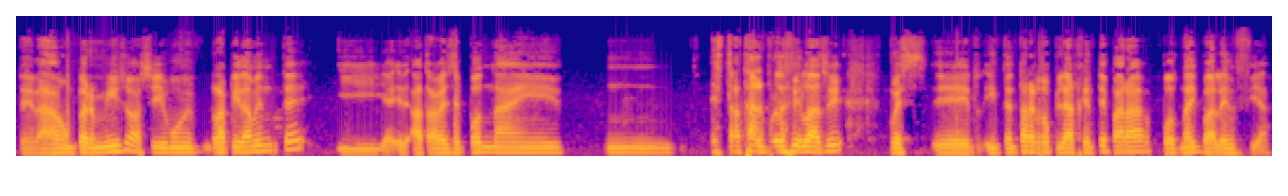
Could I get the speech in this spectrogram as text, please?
te da un permiso así muy rápidamente y a través de Podnight, mm, estatal, por decirlo así, pues eh, intenta recopilar gente para Podnight Valencia.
